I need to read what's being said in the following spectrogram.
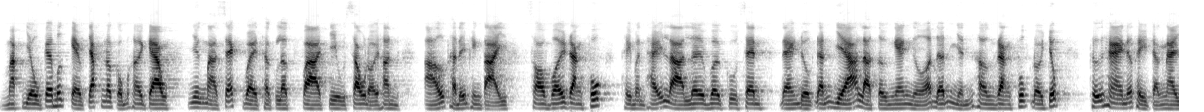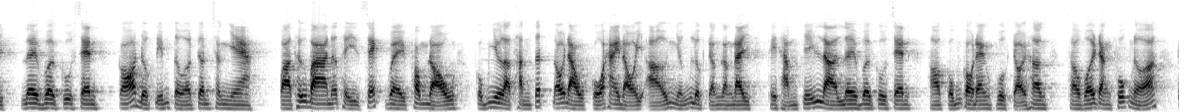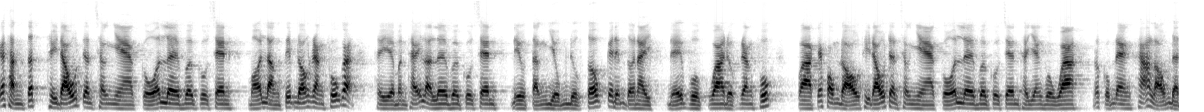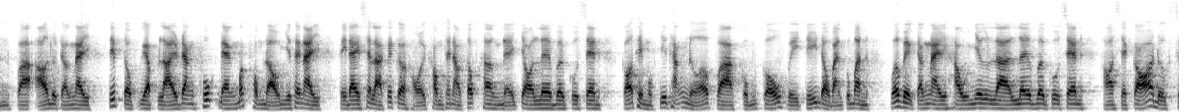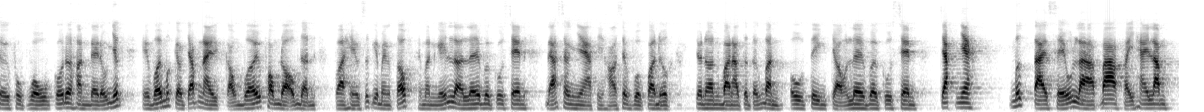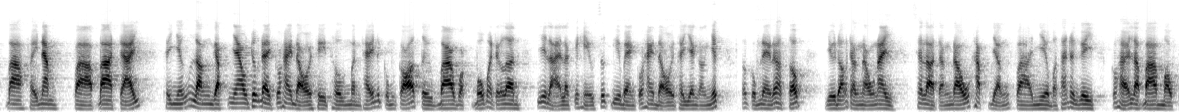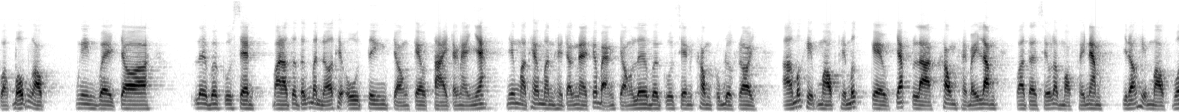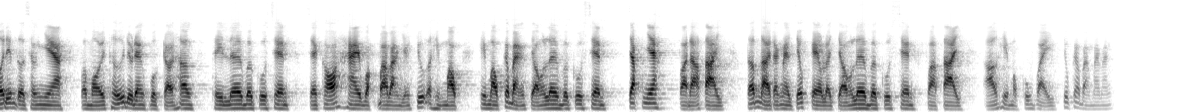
Mặc dù cái mức kèo chấp nó cũng hơi cao, nhưng mà xét về thực lực và chiều sâu đội hình ở thời điểm hiện tại, so với Răng Phúc thì mình thấy là Leverkusen đang được đánh giá là từ ngang ngửa đến nhỉnh hơn Răng Phúc đôi chút. Thứ hai nữa thì trận này Leverkusen có được điểm tựa trên sân nhà và thứ ba nữa thì xét về phong độ cũng như là thành tích đối đầu của hai đội ở những lượt trận gần đây thì thậm chí là Leverkusen họ cũng còn đang vượt trội hơn so với Răng Phúc nữa. Cái thành tích thi đấu trên sân nhà của Leverkusen mỗi lần tiếp đón Răng Phúc á, thì mình thấy là Leverkusen đều tận dụng được tốt cái điểm tựa này để vượt qua được Răng Phúc và cái phong độ thi đấu trên sân nhà của Leverkusen thời gian vừa qua nó cũng đang khá là ổn định và ở lượt trận này tiếp tục gặp lại Răng Phúc đang mất phong độ như thế này, thì đây sẽ là cái cơ hội không thể nào tốt hơn để cho Leverkusen có thêm một chiến thắng nữa và củng cố vị trí đầu bảng của mình. Với việc trận này hầu như là Leverkusen họ sẽ có được sự phục vụ của đội hình đầy đủ nhất, thì với mức kèo chấp này cộng với phong độ ổn định và hiệu suất ghi bàn tốt thì mình nghĩ là Leverkusen đá sân nhà thì họ sẽ vượt qua được cho nên bạn nào tin tưởng mình ưu tiên chọn Leverkusen chắc nha. Mức tài xỉu là 3,25, 3,5 và 3 trái. Thì những lần gặp nhau trước đây của hai đội thì thường mình thấy nó cũng có từ 3 hoặc 4 bàn trở lên. Với lại là cái hiệu suất ghi bàn của hai đội thời gian gần nhất nó cũng đang rất là tốt. Dự đoán trận đấu này sẽ là trận đấu hấp dẫn và nhiều bàn thắng được ghi. Có thể là 3-1 hoặc 4-1 nghiêng về cho Leverkusen. Bạn nào tin tưởng mình nữa thì ưu tiên chọn kèo tài trận này nha. Nhưng mà theo mình thì trận này các bạn chọn Leverkusen không cũng được rồi. Ở mức hiệp 1 thì mức kèo chấp là 0,75 và tài xỉu là 1,5 dự đoán hiệp 1 với điểm tựa sân nhà và mọi thứ đều đang vượt trội hơn thì Leverkusen sẽ có hai hoặc ba bàn dẫn trước ở hiệp 1 hiệp 1 các bạn chọn Leverkusen chấp nha và đã tài. Tóm lại trận này chốt kèo là chọn Leverkusen và tài. Ở hiệp 1 cũng vậy. Chúc các bạn may mắn.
